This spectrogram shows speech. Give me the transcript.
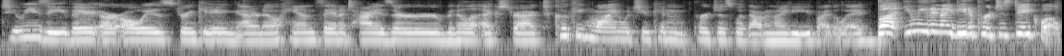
too easy. They are always drinking, I don't know, hand sanitizer, vanilla extract, cooking wine, which you can purchase without an ID, by the way. But you need an ID to purchase Dayquil.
